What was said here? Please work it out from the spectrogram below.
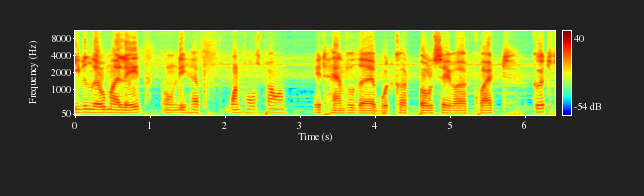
Even though my lathe only have 1 horsepower, it handled the woodcut bowl saver quite good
